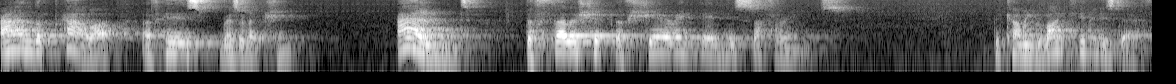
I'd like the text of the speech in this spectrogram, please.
and the power of his resurrection and the fellowship of sharing in his sufferings, becoming like him in his death,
